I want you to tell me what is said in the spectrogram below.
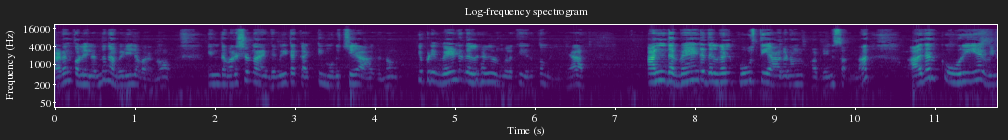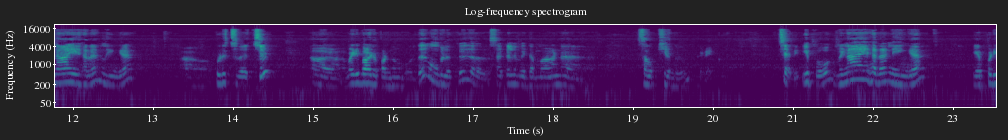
கடன் தொல்லையில இருந்து நான் வெளியில வரணும். இந்த வருஷம் நான் இந்த வீட்டை கட்டி முடிச்சே ஆகணும். இப்படி வேண்டுதல்கள் உங்களுக்கு இருக்கும் இல்லையா? அந்த வேண்டுதல்கள் பூர்த்தி ஆகணும் அப்படின்னு சொன்னா அதற்கு உரிய விநாயகரை நீங்க பிடிச்சு வச்சு வழிபாடு பண்ணும்போது உங்களுக்கு சகல விதமான சௌக்கியங்களும் கிடைக்கும். சரி இப்போ விநாயகரை நீங்க எப்படி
